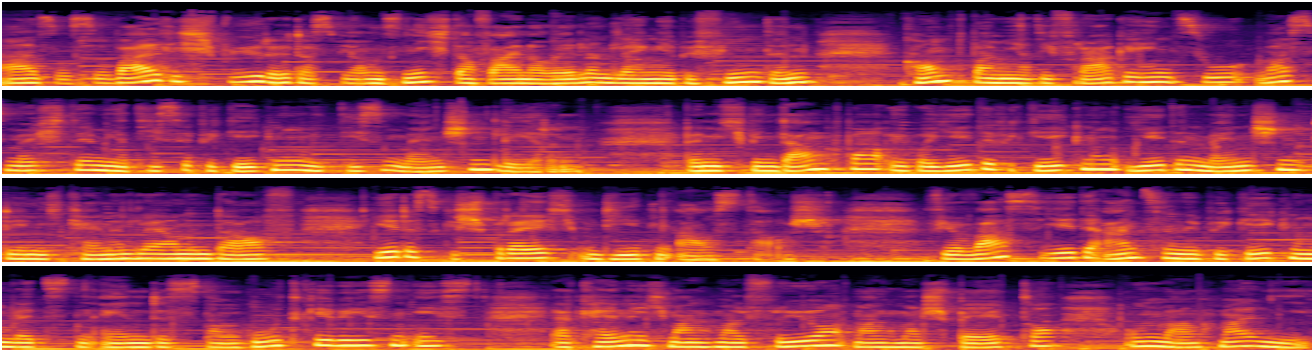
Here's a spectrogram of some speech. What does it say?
Also, sobald ich spüre, dass wir uns nicht auf einer Wellenlänge befinden, kommt bei mir die Frage hinzu, was möchte mir diese Begegnung mit diesem Menschen lehren? Denn ich bin dankbar über jede Begegnung, jeden Menschen, den ich kennenlernen darf, jedes Gespräch und jeden Austausch. Für was jede einzelne Begegnung letzten Endes dann gut gewesen ist, erkenne ich manchmal früher, manchmal später und manchmal nie.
